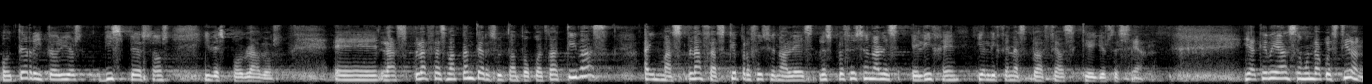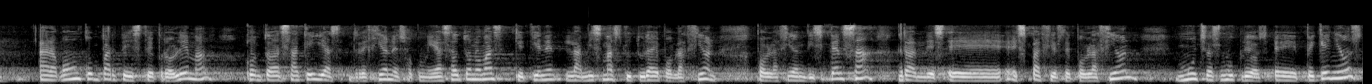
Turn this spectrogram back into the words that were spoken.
o territorios dispersos y despoblados. Eh, las plazas vacantes resultan poco atractivas, hay más plazas que profesionales, los profesionales eligen y eligen las plazas que ellos desean. Y aquí vea la segunda cuestión. Aragón comparte este problema con todas aquellas regiones o comunidades autónomas que tienen la misma estructura de población. Población dispersa, grandes eh, espacios de población, muchos núcleos eh, pequeños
